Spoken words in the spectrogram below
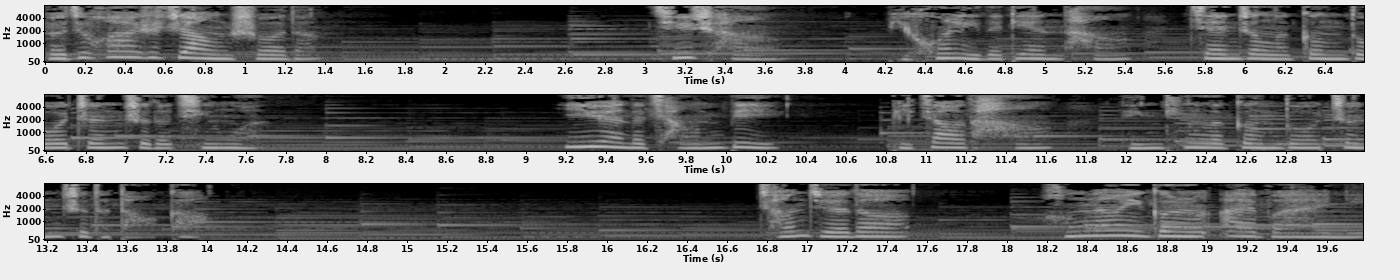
有句话是这样说的：机场比婚礼的殿堂见证了更多真挚的亲吻；医院的墙壁比教堂聆听了更多真挚的祷告。常觉得。衡量一个人爱不爱你，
